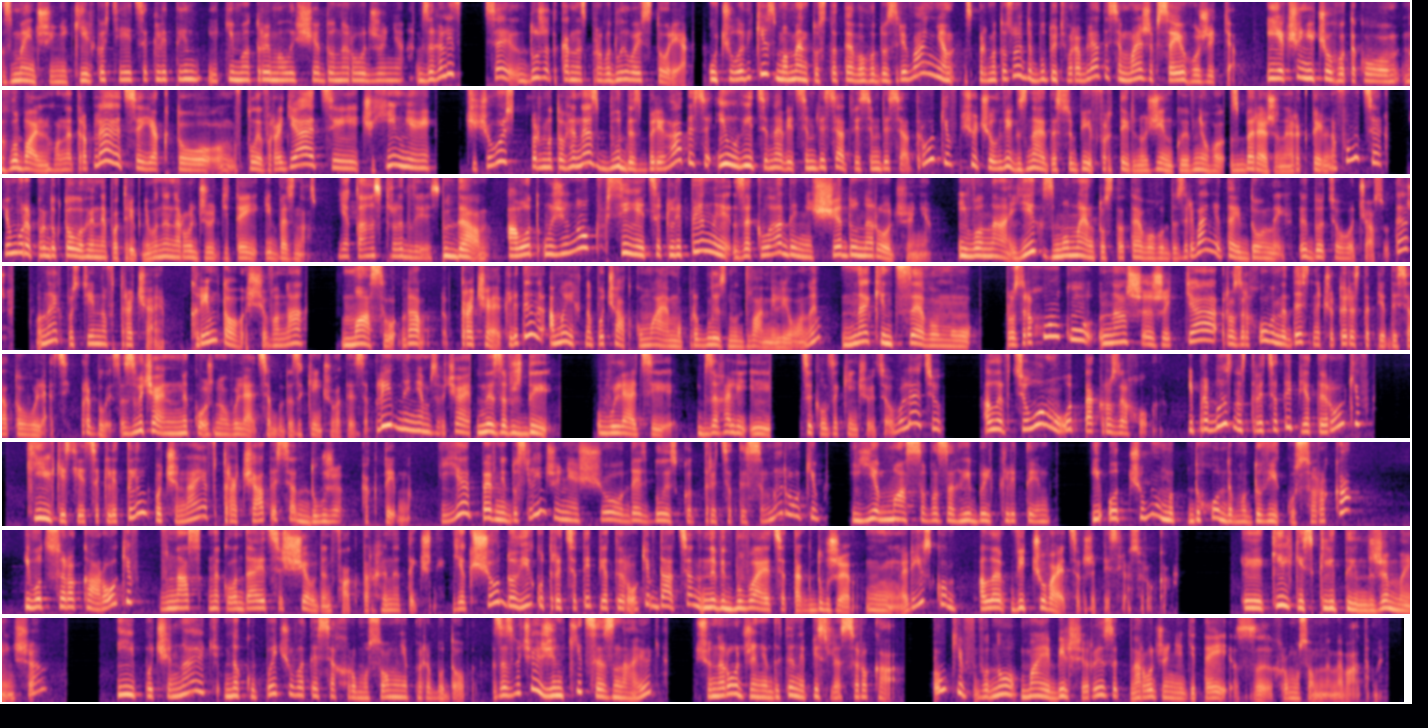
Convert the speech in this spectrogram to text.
зменшенні кількості яйцеклітин, які ми отримали ще до народження. Взагалі, це дуже така несправедлива історія. У чоловіків з моменту статевого дозрівання сперматозоїди будуть вироблятися майже все його життя. І якщо нічого такого глобального не трапляється, як то вплив радіації чи хімії, чи чогось, сперматогенез буде зберігатися, і у віці навіть 70-80 років, якщо чоловік знайде собі фертильну жінку і в нього збережена еректильна функція, йому репродуктологи не потрібні. Вони народжують дітей і без нас. Яка несправедливість? Да. А от у жінок всі яйцеклітини закладені ще до народження. І вона їх з моменту статевого дозрівання, та й до них до цього часу теж вона їх постійно втрачає. Крім того, що вона масово да, втрачає клітини, а ми їх на початку маємо приблизно 2 мільйони. На кінцевому розрахунку наше життя розраховане десь на 450 овуляцій. Приблизно. Звичайно, не кожна овуляція буде закінчуватися заплідненням. Звичайно, не завжди овуляції взагалі і цикл закінчується овуляцією, але в цілому от так розраховано. І приблизно з 35 років кількість яйцеклітин починає втрачатися дуже активно. Є певні дослідження, що десь близько 37 років є масова загибель клітин. І от чому ми доходимо до віку 40, і от 40 років в нас накладається ще один фактор генетичний. Якщо до віку 35 років, да, це не відбувається так дуже різко, але відчувається вже після 40. І кількість клітин вже менша, і починають накопичуватися хромосомні перебудови. Зазвичай жінки це знають, що народження дитини після 40 років воно має більший ризик народження дітей з хромосомними вадами.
